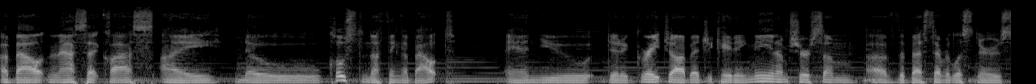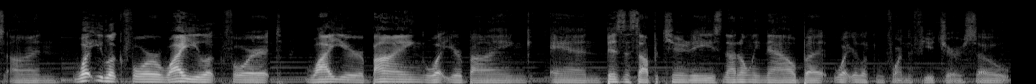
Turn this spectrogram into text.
about an asset class I know close to nothing about. And you did a great job educating me, and I'm sure some of the best ever listeners on what you look for, why you look for it, why you're buying what you're buying, and business opportunities, not only now, but what you're looking for in the future. So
